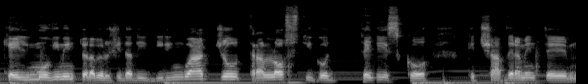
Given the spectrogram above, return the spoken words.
che è il movimento e la velocità di, di linguaggio, tra l'ostico tedesco che ha veramente mm,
